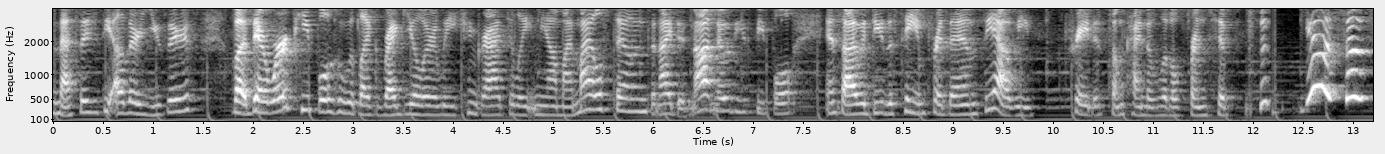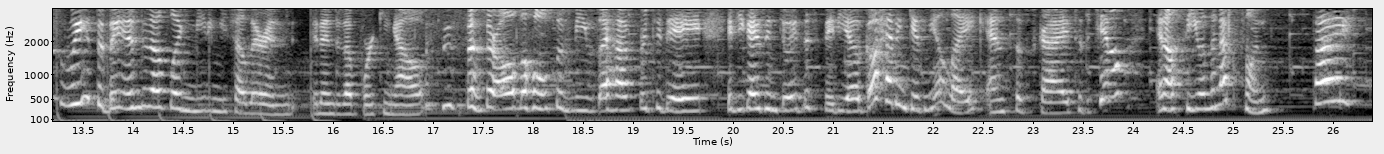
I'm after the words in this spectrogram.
message the other users, but there were people who would like regularly congratulate me on my milestones, and I did not know these people, and so I would do the same for them. So, yeah, we created some kind of little friendship. yeah, it's so sweet that they ended up like meeting each other and it ended up working out. Those are all the wholesome memes I have for today. If you guys enjoyed this video, go ahead and give me a like and subscribe to the channel, and I'll see you in the next one. Bye!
